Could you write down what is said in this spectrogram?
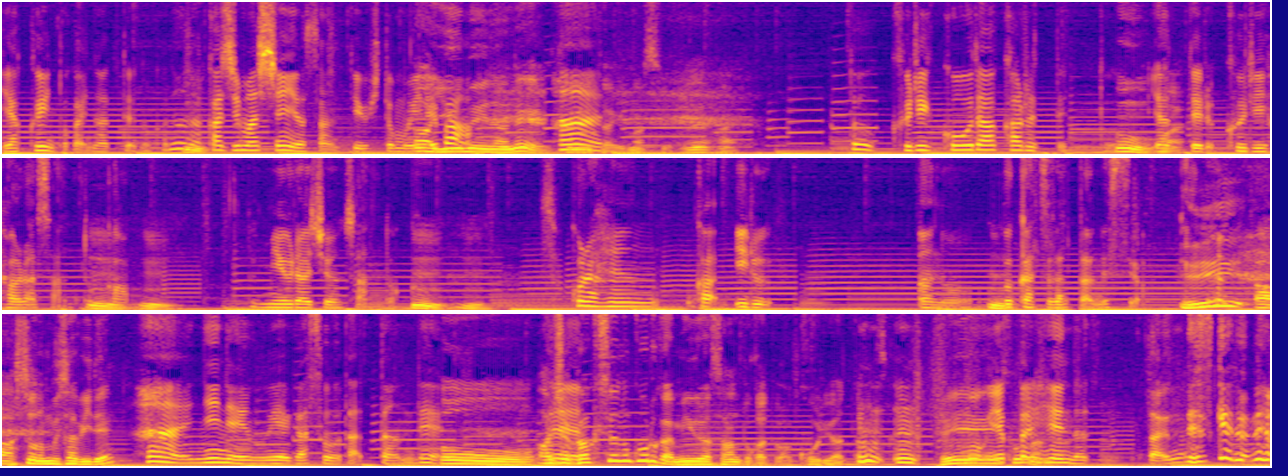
役員とかになってるのかな、うん。中島信也さんっていう人もいあれば有名なねはい。ーいますよね。はい。とクリコーダーカルテうんットやってる栗原さんとか、うんうん。三浦淳さんとか。うんうん。そこら辺がいるあの、うん。部活だったんですよ。えー、あそのむさびで？はい、2年上がそうだったんで。おー。あでじゃあ学生の頃から三浦さんとかとは交流あったうんんですか、うん、へーもうやっぱり変だったんですけどね。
